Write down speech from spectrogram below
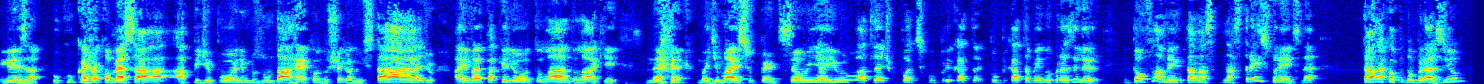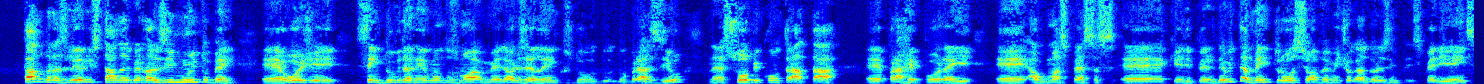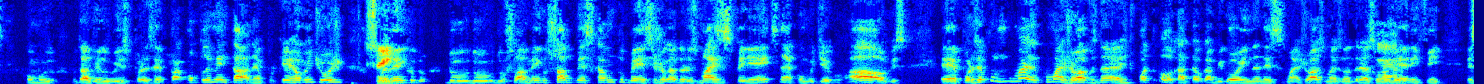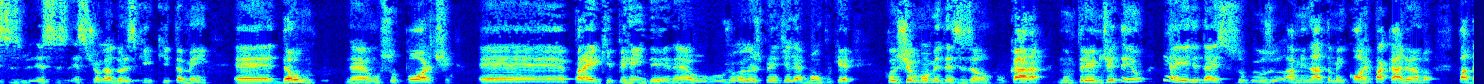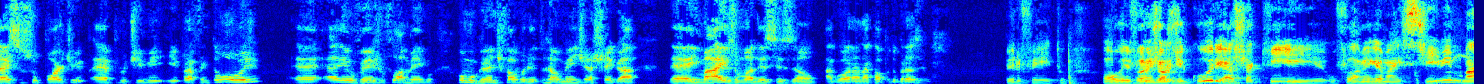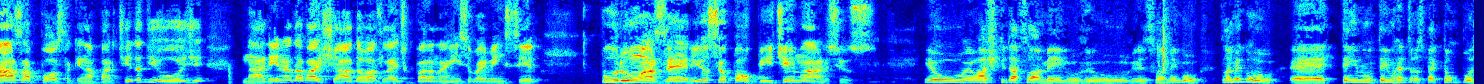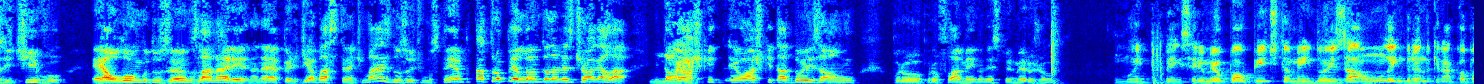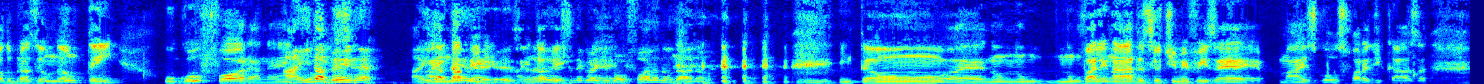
Igreja, o Cuca já começa a, a pedir para o ônibus não dar ré quando chega no estádio, aí vai para aquele outro lado lá que, né, de mais superstição, e aí o Atlético pode se complicar, complicar também no brasileiro. Então o Flamengo está nas, nas, três frentes, né? Está na Copa do Brasil, está no brasileiro e está na Libertadores e muito bem. É, hoje, sem dúvida nenhuma, é um dos maiores, melhores elencos do, do, do Brasil, né? Soube contratar é, para repor aí é, algumas peças é, que ele perdeu e também trouxe, obviamente, jogadores experientes, como o Davi Luiz, por exemplo, para complementar, né? Porque realmente hoje Sim. o elenco do, do, do, Flamengo sabe mesclar muito bem esses jogadores mais experientes, né? Como o Diego Alves, é, por exemplo, os mais, com mais jovens, né? A gente pode colocar até o Gabigol ainda nesses mais jovens, mas o André claro. Pereira, enfim, esses, esses, esses jogadores que, que também é, dão né, um suporte é, para a equipe render, né? O, o jogador experiente ele é bom porque quando chega o momento de decisão, o cara não treme de jeito nenhum, e aí ele dá esse a Minada também corre pra caramba para dar esse suporte é, para o time ir para frente. Então hoje é, eu vejo o Flamengo como grande favorito realmente a chegar é, em mais uma decisão agora na Copa do Brasil. Perfeito. Ó, o Ivan Jorge Cury acha que o Flamengo é mais time, mas aposta que na partida de hoje, na Arena da Baixada, o Atlético Paranaense vai vencer por 1 a 0. E o seu palpite, hein, Márcios? Eu, eu acho que dá Flamengo, viu, Gris? Flamengo, Flamengo é, tem, não tem um retrospecto tão positivo é, ao longo dos anos lá na Arena, né? Perdia bastante, mas nos últimos tempos tá atropelando toda vez que joga lá. Então é. eu, acho que, eu acho que dá 2 a 1 um pro, pro Flamengo nesse primeiro jogo. Muito bem, seria o meu palpite também 2 a 1 um, lembrando que na Copa do Brasil não tem o gol fora, né? Ainda então, bem, isso... né? Ainda, ainda bem, bem né, ainda bem. Esse negócio é. de gol fora não dá, não. então, é, não, não, não vale nada se o time fizer mais gols fora de casa.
